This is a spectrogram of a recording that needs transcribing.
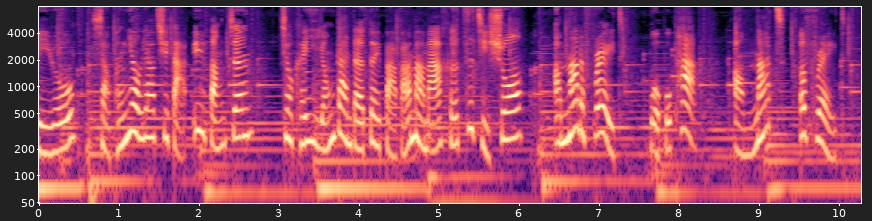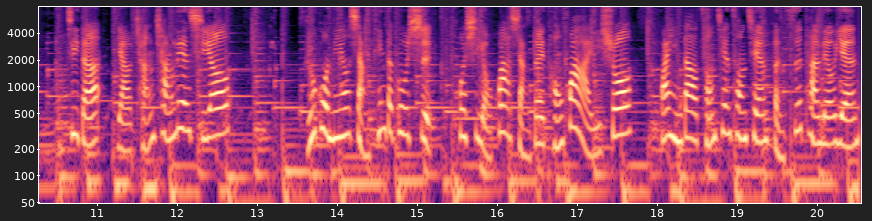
比如小朋友要去打预防针，就可以勇敢地对爸爸妈妈和自己说：“I'm not afraid，我不怕。I'm not afraid。”记得要常常练习哦。如果你有想听的故事，或是有话想对童话阿姨说，欢迎到《从前从前》粉丝团留言，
